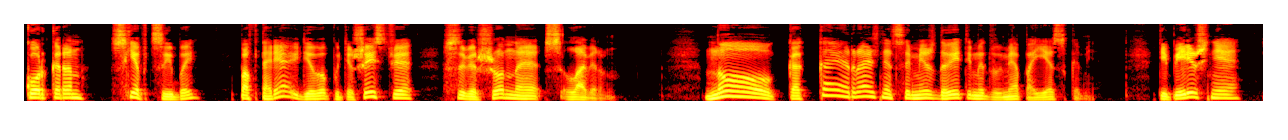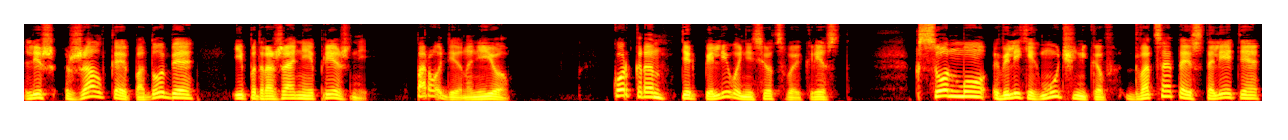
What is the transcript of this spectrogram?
Коркоран с Хевцибой повторяют его путешествие — совершенное с Лаверн. Но какая разница между этими двумя поездками? Теперешняя — лишь жалкое подобие и подражание прежней, пародия на нее. Коркоран терпеливо несет свой крест. К сонму великих мучеников двадцатое столетие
